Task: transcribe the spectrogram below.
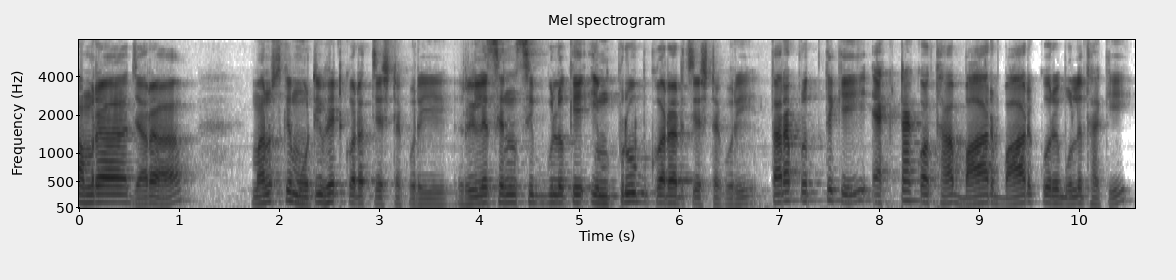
আমরা যারা মানুষকে মোটিভেট করার চেষ্টা করি রিলেশনশিপগুলোকে ইমপ্রুভ করার চেষ্টা করি, তারা প্রত্যেকেই একটা কথা বার বার করে বলে থাকি,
